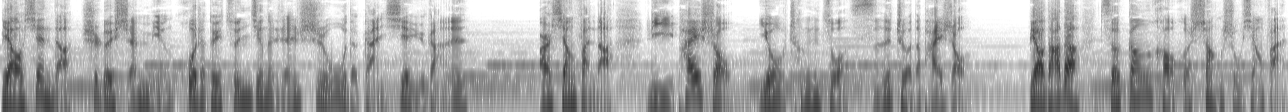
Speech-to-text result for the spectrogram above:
表现的是对神明或者对尊敬的人事物的感谢与感恩；而相反的礼拍手又称作死者的拍手，表达的则刚好和上述相反，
